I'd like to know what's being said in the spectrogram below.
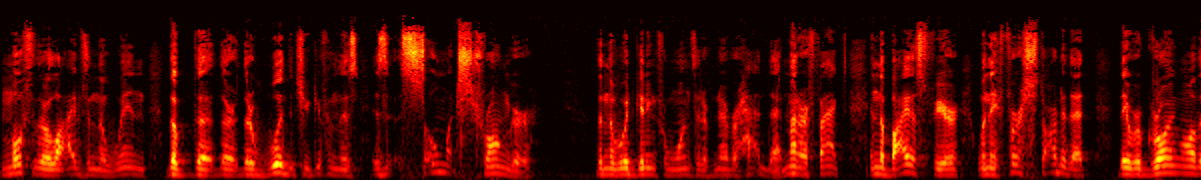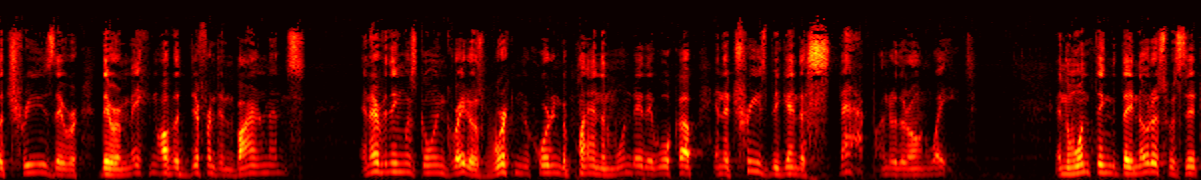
most of their lives in the wind, the, the, their, their wood that you get from this is so much stronger than the wood getting from ones that have never had that. Matter of fact, in the biosphere, when they first started that, they were growing all the trees, they were, they were making all the different environments, and everything was going great. It was working according to plan. Then one day they woke up and the trees began to snap under their own weight. And the one thing that they noticed was that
